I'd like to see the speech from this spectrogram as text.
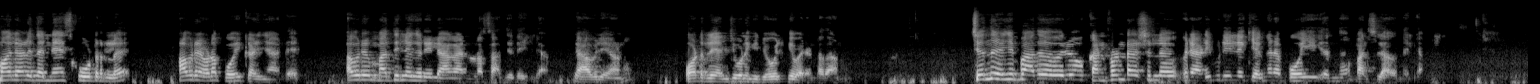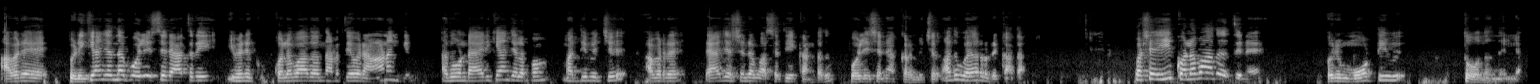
മുതലാളി തന്നെ സ്കൂട്ടറിൽ അവരവിടെ പോയി കഴിഞ്ഞാൽ അവർ മദ്യലഹരിയിലാകാനുള്ള സാധ്യതയില്ല. രാവിലെയാണ്. ഹോട്ടലിൽ അഞ്ചു മണിക്ക് ജോലിക്ക് വരേണ്ടതാണ്. ചെന്ന് കഴിഞ്ഞപ്പോൾ അത് ഒരു കൺഫ്രണ്ടേഷനിൽ ഒരു അടിപിടിയിലേക്ക് എങ്ങനെ പോയി എന്ന് മനസ്സിലാകുന്നില്ല. അവരെ പിടിക്കാൻ ചെന്ന പോലീസ് രാത്രി ഇവർ കൊലപാതകം നടത്തിയവരാണെങ്കിൽ അതുകൊണ്ടായിരിക്കാം ചിലപ്പം മദ്യപിച്ച് അവരുടെ രാജേഷിന്റെ വസതി കണ്ടതും പോലീസിനെ ആക്രമിച്ചതും. അത് വേറൊരു കഥ. പക്ഷേ ഈ കൊലപാതകത്തിന് ഒരു മോട്ടീവ് തോന്നുന്നില്ല.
